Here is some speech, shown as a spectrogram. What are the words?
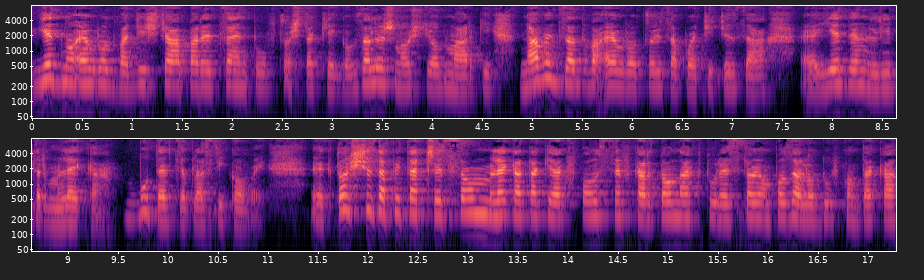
1 euro 20 parę centów, coś takiego, w zależności od marki. Nawet za 2 euro coś zapłacicie za 1 litr mleka w butelce plastikowej. E, Ktoś się zapyta, czy są mleka takie jak w Polsce w kartonach, które stoją poza lodówką, taka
